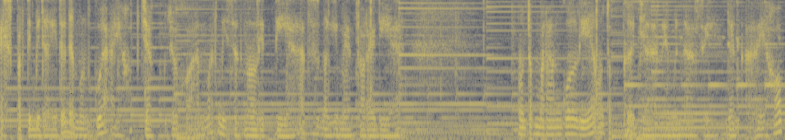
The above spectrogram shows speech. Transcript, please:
expert di bidang itu. Dan menurut gue I hope Joko Anwar bisa ngelit dia atau sebagai mentornya dia untuk merangkul dia untuk ke jalan yang benar sih. Dan I hope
